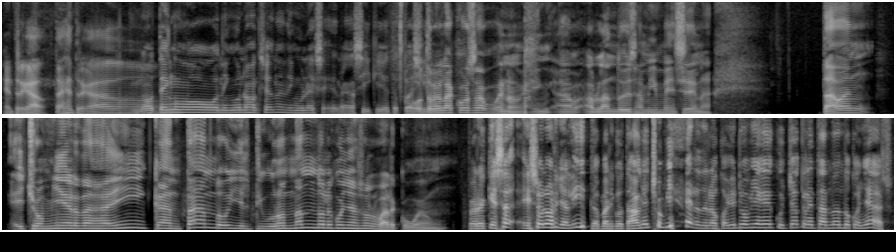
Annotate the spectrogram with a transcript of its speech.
Entregado. ¿Estás entregado? No tengo ninguna acciones, ninguna escena, así que yo te puedo Otra de decir... las cosas, bueno, en- a- hablando de esa misma escena, estaban hechos mierdas ahí cantando y el tiburón dándole coñazo al barco, weón. Pero es que esa- eso es lo realista, marico. Estaban hechos mierda. Los coños no habían escuchado que le están dando coñazo.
